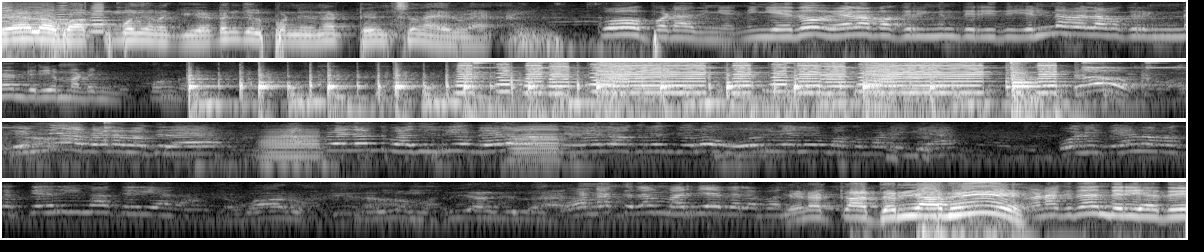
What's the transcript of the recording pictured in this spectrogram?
வேலை பார்க்கும்போது எனக்கு இடைஞ்சல் பண்ணினா டென்ஷன் ஆயிடுவேன். கோவப்படாதீங்க. நீங்க ஏதோ வேலை பார்க்குறீங்கன்னு தெரியுது. என்ன வேலை பார்க்குறீங்கன்னு தான் தெரிய மாட்டேங்குது. எனக்கா தெரியாது? உனக்கு தான் தெரியாது.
